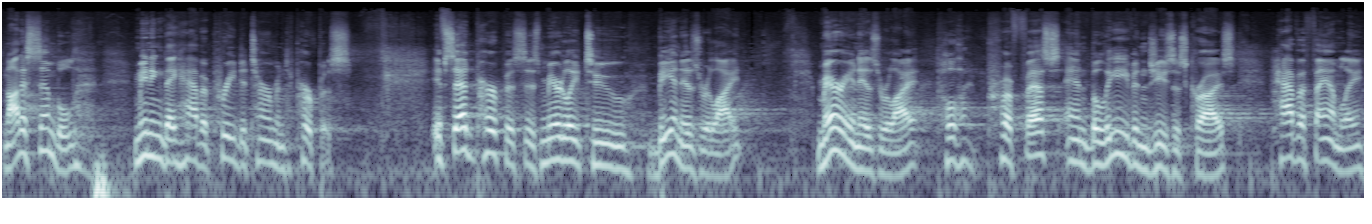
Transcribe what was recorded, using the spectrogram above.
not assembled, meaning they have a predetermined purpose. If said purpose is merely to be an Israelite, marry an Israelite, profess and believe in Jesus Christ, have a family,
